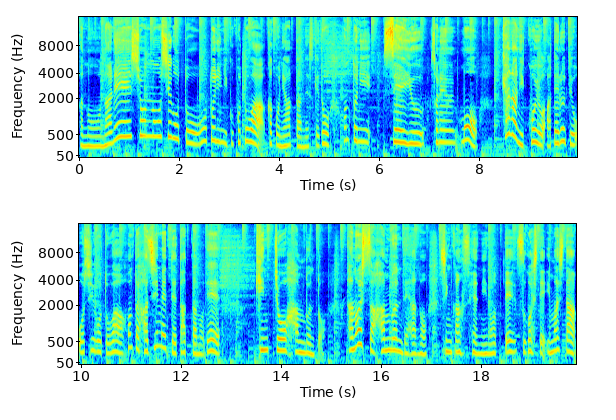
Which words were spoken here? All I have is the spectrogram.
あのナレーションのお仕事を取りに行くことは過去にあったんですけど本当に声優それもキャラに声を当てるっていうお仕事は本当に初めてだったので緊張半分と楽しさ半分であの新幹線に乗って過ごしていました、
